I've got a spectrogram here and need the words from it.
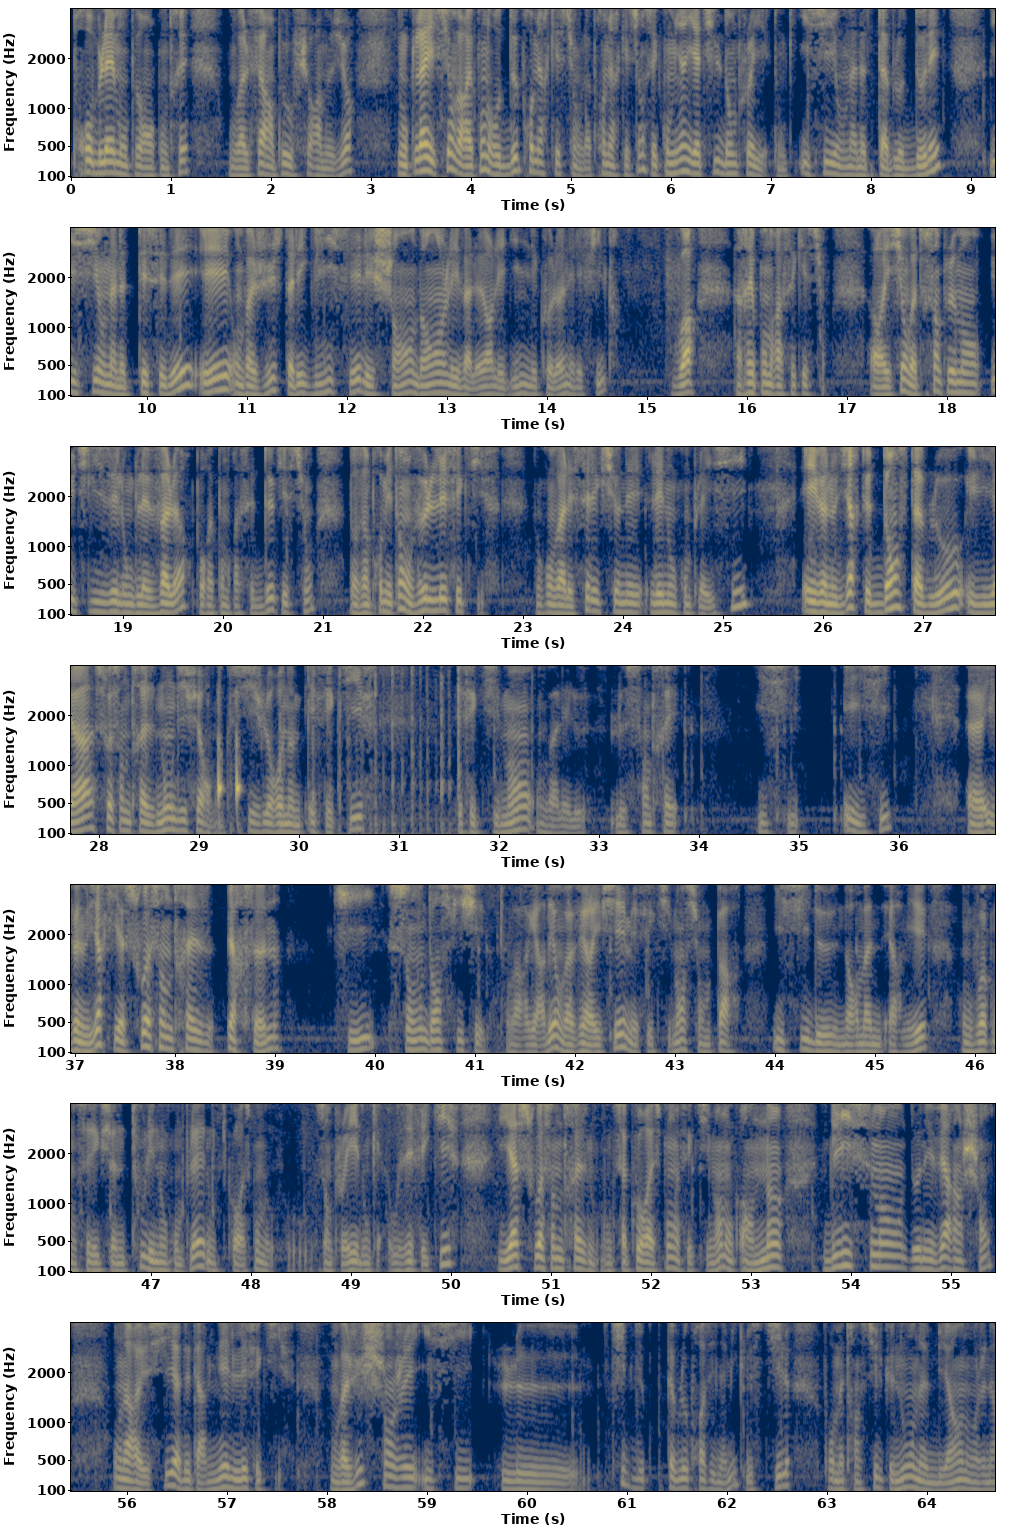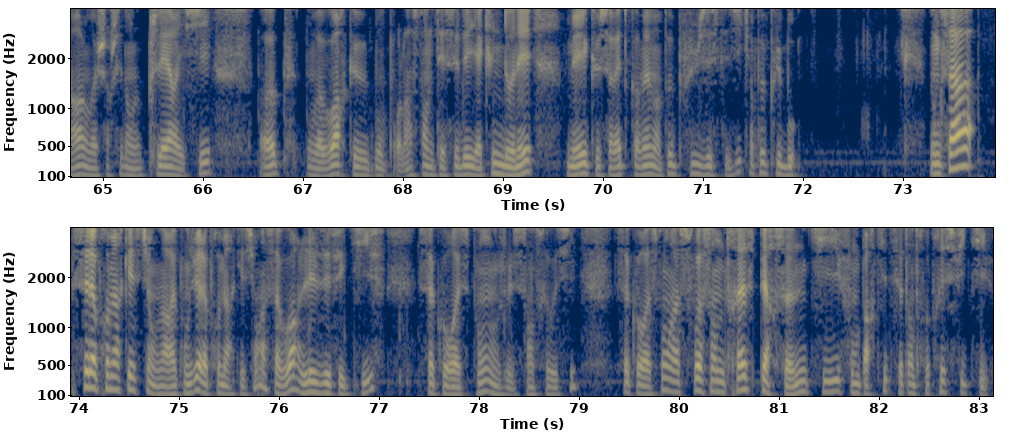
problèmes on peut rencontrer. On va le faire un peu au fur et à mesure. Donc là, ici, on va répondre aux deux premières questions. La première question, c'est combien y a-t-il d'employés? Donc ici, on a notre tableau de données. Ici, on a notre TCD. Et on va juste aller glisser les champs dans les valeurs, les lignes, les colonnes et les filtres pour pouvoir répondre à ces questions. Alors ici, on va tout simplement utiliser l'onglet valeurs pour répondre à ces deux questions. Dans un premier temps, on veut l'effectif. Donc on va aller sélectionner les noms complets ici. Et il va nous dire que dans ce tableau, il y a 73 noms différents. Donc si je le renomme effectif, effectivement, on va aller le, centrer ici et ici. Euh, il va nous dire qu'il y a 73 personnes qui sont dans ce fichier. on va regarder, on va vérifier, mais effectivement, si on part ici de Norman Hermier, on voit qu'on sélectionne tous les noms complets, donc qui correspondent aux, employés, donc aux effectifs. Il y a 73 noms, donc ça correspond effectivement. Donc en un glissement donné vers un champ, on a réussi à déterminer l'effectif. On va juste changer ici le type de tableau croisé dynamique, le style, pour mettre un style que nous on aime bien. en général, on va chercher dans le clair ici. Hop, on va voir que bon, pour l'instant le TCD, il n'y a qu'une donnée, mais que ça va être quand même un peu plus esthétique, un peu plus beau. Donc ça, c'est la première question. On a répondu à la première question, à savoir les effectifs. Ça correspond, je vais le centrer aussi, ça correspond à 73 personnes qui font partie de cette entreprise fictive.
